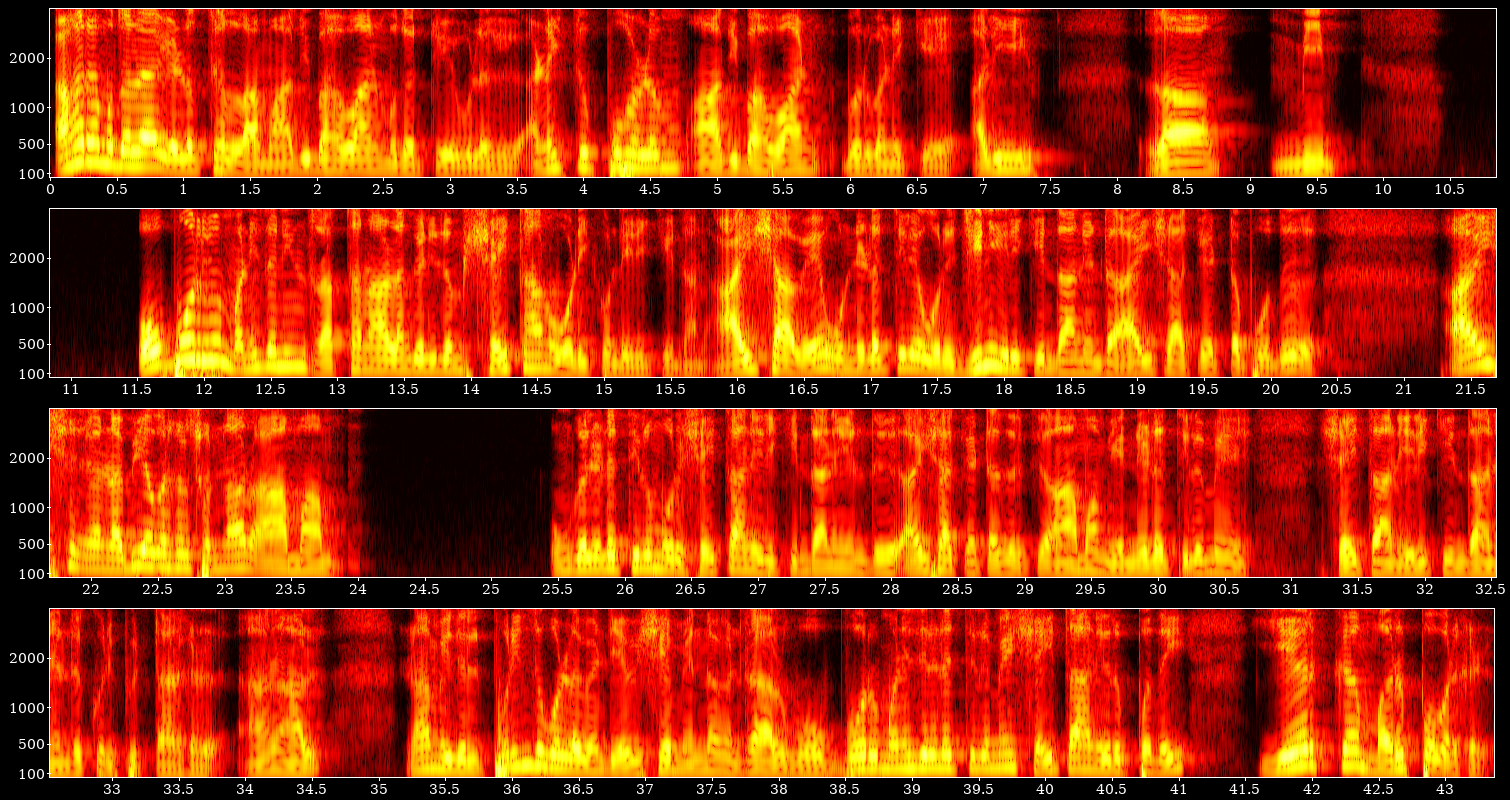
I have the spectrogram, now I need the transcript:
அகர முதல எழுத்தெல்லாம் ஆதிபகவான் முதற்றிய உலகு அனைத்து புகழும் ஆதிபகவான் ஒருவனுக்கே. அலி லாம் மீம். ஒவ்வொரு மனிதனின் இரத்த நாளங்களிலும் ஷைத்தான் ஓடிக்கொண்டிருக்கின்றான். ஆயிஷாவே உன்னிடத்திலே ஒரு ஜினி இருக்கின்றான் என்று ஆயிஷா கேட்டபோது ஆயிஷா நபி அவர்கள் சொன்னார் ஆமாம் உங்களிடத்திலும் ஒரு ஷைத்தான் இருக்கின்றான் என்று ஆயிஷா கேட்டதற்கு ஆமாம் என்னிடத்திலுமே ஷைத்தான் இருக்கின்றான் என்று குறிப்பிட்டார்கள். ஆனால் நாம் இதில் புரிந்து கொள்ள வேண்டிய விஷயம் என்னவென்றால் ஒவ்வொரு மனிதரிடத்திலுமே ஷைத்தான் இருப்பதை ஏற்க மறுப்பவர்கள்.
